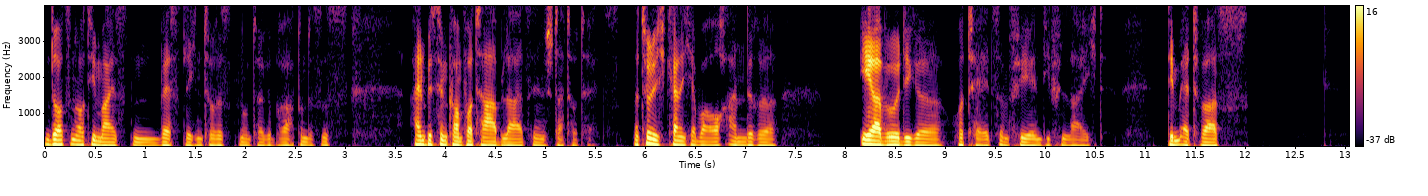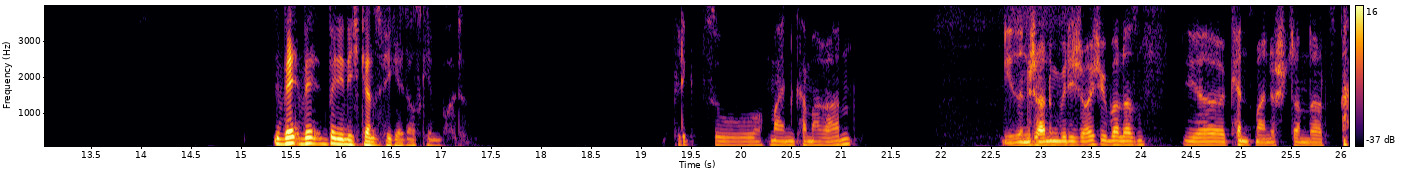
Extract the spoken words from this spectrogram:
Dort sind auch die meisten westlichen Touristen untergebracht und es ist ein bisschen komfortabler als in den Stadthotels. Natürlich kann ich aber auch andere ehrwürdige Hotels empfehlen, die vielleicht dem etwas wenn, wenn, ihr nicht ganz viel Geld ausgeben wollt. Blick zu meinen Kameraden. Diese Entscheidung würde ich euch überlassen. Ihr kennt meine Standards.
